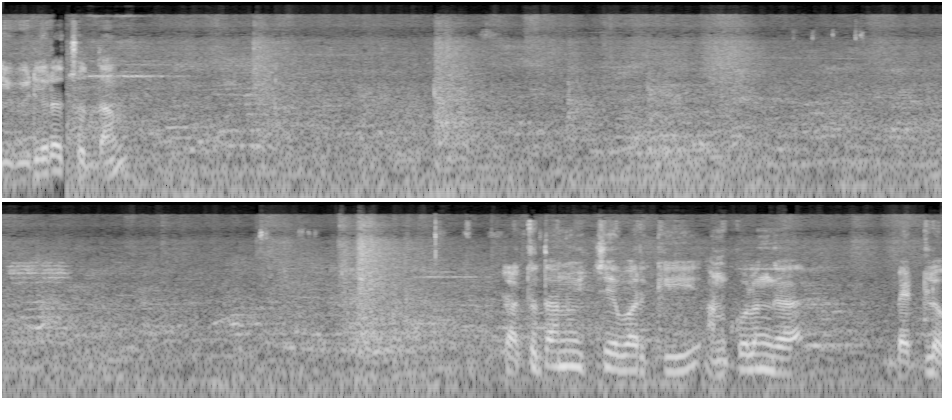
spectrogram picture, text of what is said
ఈ వీడియోలో చూద్దాం. రక్తదానం ఇచ్చే వారికి అనుకూలంగా బెడ్లో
